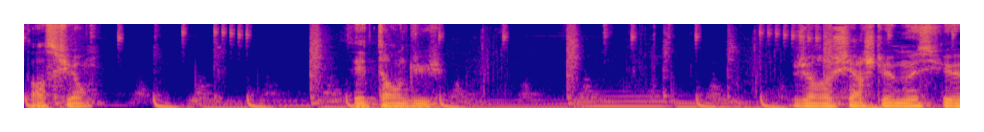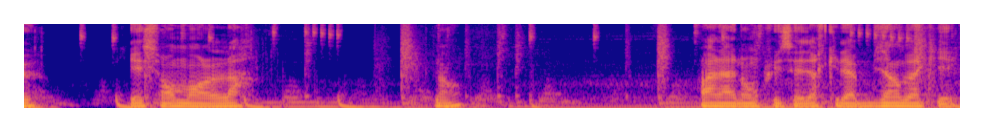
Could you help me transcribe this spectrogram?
Attention. C'est tendu. Je recherche le monsieur, qui est sûrement là. Non? Pas là non plus, c'est-à-dire qu'il a bien baqué.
